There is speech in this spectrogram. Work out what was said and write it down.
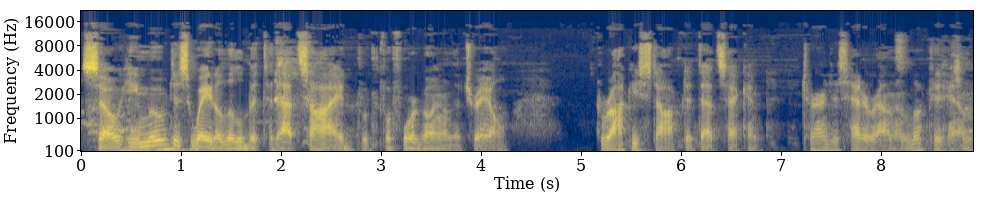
So he moved his weight a little bit to that side before going on the trail. Rocky stopped at that second, turned his head around and looked at him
